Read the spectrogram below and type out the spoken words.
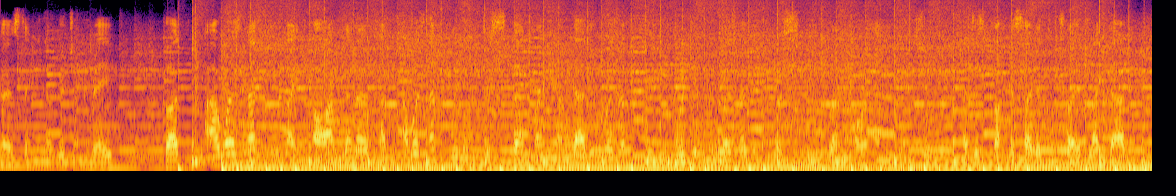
uh, stamina regenerate, but I was not like, oh, I'm gonna, I'm, I was not willing to spend money on that. It was not really worth it. It was not into a speed run or anything, so I just decided to try it like that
